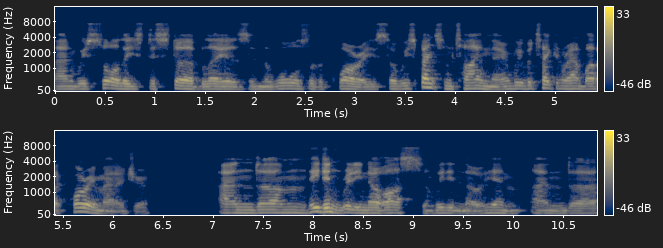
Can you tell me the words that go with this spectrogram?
and we saw these disturbed layers in the walls of the quarries. So we spent some time there and we were taken around by the quarry manager. And um, he didn't really know us and we didn't know him. And uh,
